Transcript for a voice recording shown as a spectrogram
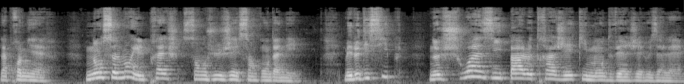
La première, non seulement il prêche sans juger, sans condamner, mais le disciple ne choisit pas le trajet qui monte vers Jérusalem.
